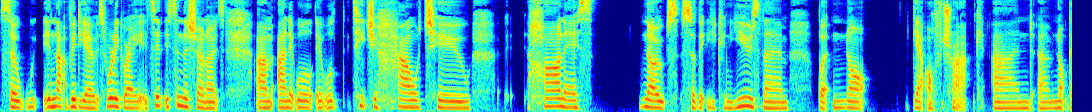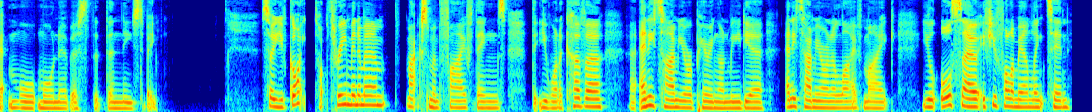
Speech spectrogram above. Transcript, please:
So in that video, it's really great. It's in, it's in the show notes um, and it will, it will teach you how to harness notes so that you can use them, but not get off track and um, not get more, more nervous than, than needs to be. So you've got top three minimum, maximum five things that you want to cover uh, anytime you're appearing on media, anytime you're on a live mic. You'll also, if you follow me on LinkedIn,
